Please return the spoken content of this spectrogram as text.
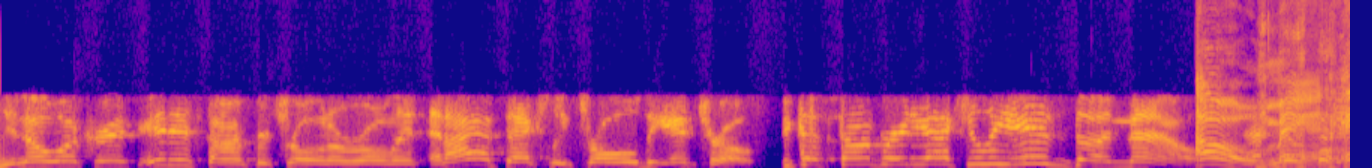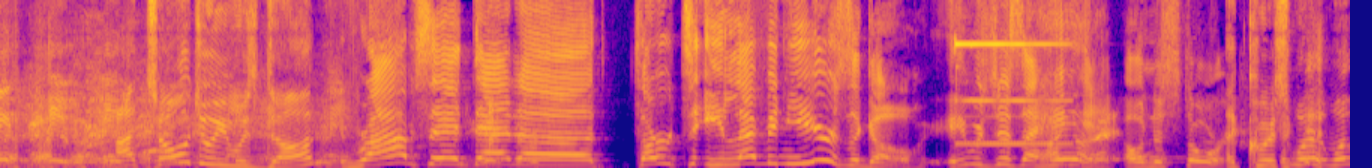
You know what, Chris? It is time for trolling or rolling, and I have to actually troll the intro because Tom Brady actually is done now. Oh man! Hey, hey, hey. I told you he was done. Rob said that uh, 13, 11 years ago. It was just a ahead on the story. Uh, Chris, what, what,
